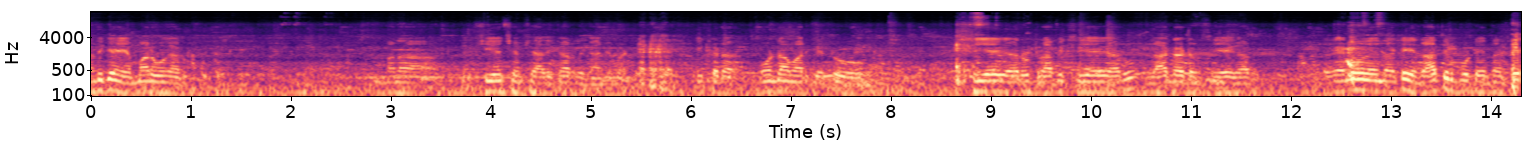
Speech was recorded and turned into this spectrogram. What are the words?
అందుకే ఎంఆర్ఓ గారు మన జిహెచ్ఎంసీ అధికారులు కానివ్వండి ఇక్కడ హోండా మార్కెట్ సిఏ గారు ట్రాఫిక్ సిఏ గారు లాడ్ ఆర్డర్ సిఏ గారు. రెండవది ఏంటంటే రాత్రిపూట ఏంటంటే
